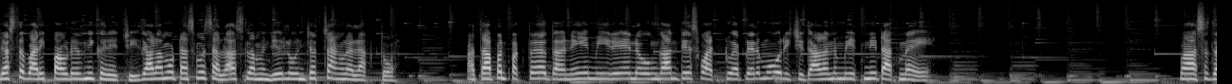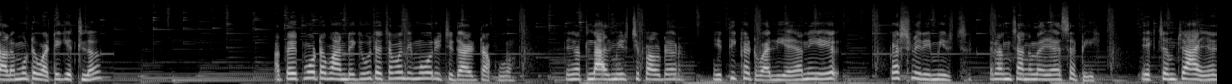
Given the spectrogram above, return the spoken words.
जास्त बारीक पावडर नाही करायची जाडा मोठाच मसाला असला म्हणजे लोणच्यात चांगला लागतो. आता आपण फक्त धने मिरे लवंगान तेच वाटतो आपल्याला मोहरीची डाळ आणि मीठ नाही टाकणं आहे. मग असं जाडं मोठं वाटी घेतलं. आता एक मोठं भांडं घेऊ त्याच्यामध्ये मोहरीची डाळ टाकू. त्याच्यात लाल मिरची पावडर हे तिखटवाली आहे आणि हे काश्मीरी मिर्च रंग चांगला यासाठी. एक चमचा आहे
